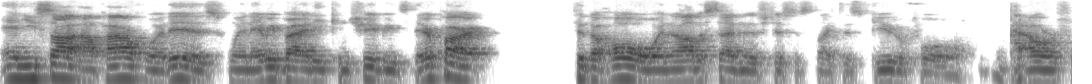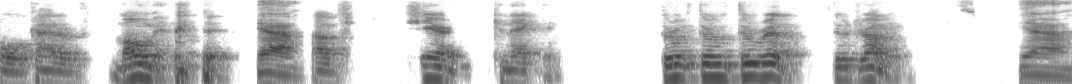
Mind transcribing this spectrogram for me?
And you saw how powerful it is when everybody contributes their part to the whole, and all of a sudden it's just it's like this beautiful, powerful kind of moment. yeah. of sharing, connecting through through through rhythm, through drumming. Yeah.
